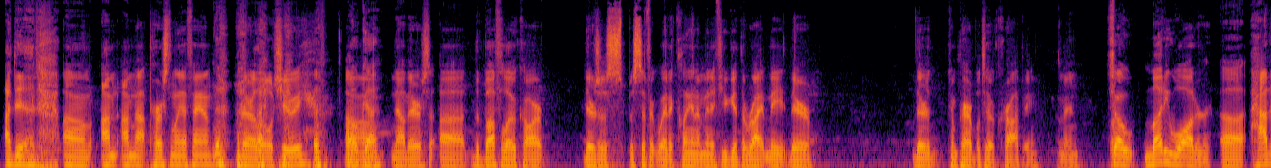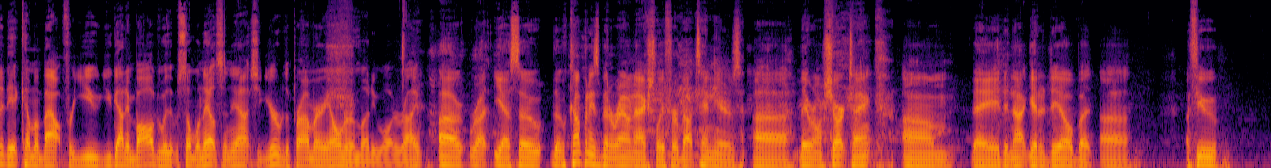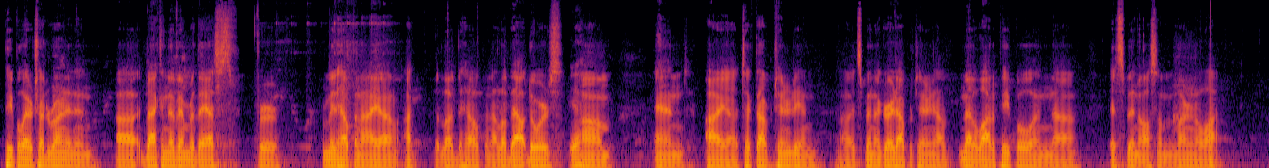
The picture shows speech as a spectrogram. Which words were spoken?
I did. Um, I'm I'm not personally a fan. They're a little chewy. Okay. Um, now there's uh, the buffalo carp. There's a specific way to clean them, and if you get the right meat, they're they're comparable to a crappie. I mean, So muddy water. Uh, how did it come about for you? You got involved with it with someone else, and now you're the primary owner of Muddy Water, right? Uh, right. Yeah. So the company's been around actually for about 10 years. Uh, they were on Shark Tank. Um, they did not get a deal, but uh, a few people there tried to run it. And uh, back in November, they asked for, for me to help, and I, uh, I would love to help. And I love the outdoors. Yeah. Um, and I uh, took the opportunity, and uh, it's been a great opportunity. I've met a lot of people, and uh, it's been awesome learning a lot.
